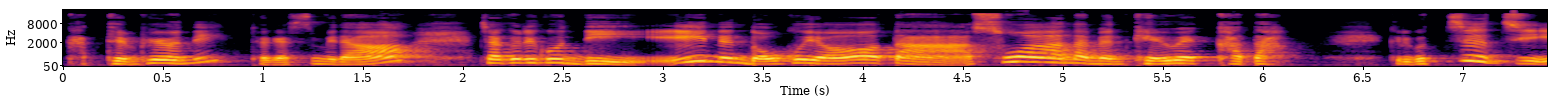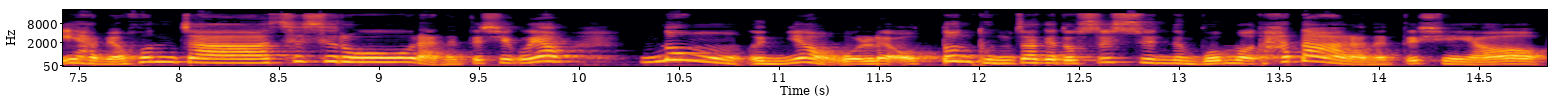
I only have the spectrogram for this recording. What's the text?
같은 표현이 되겠습니다. 자, 그리고 니는 너고요. 다 소환하면 계획하다. 그리고 쯔지 하면 혼자 스스로라는 뜻이고요. 농은요 원래 어떤 동작에도 쓸 수 있는 뭐뭐 하다라는 뜻이에요.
